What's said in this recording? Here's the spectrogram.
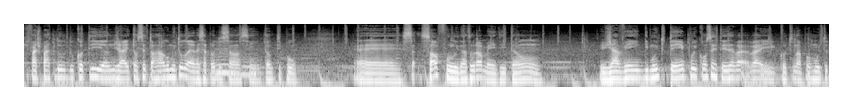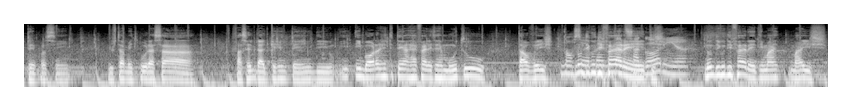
que faz parte do, do cotidiano já, então se torna algo muito leve essa produção, assim. Então, tipo, é, só- só flui naturalmente. Então, já vem de muito tempo e com certeza vai, vai continuar por muito tempo, assim. Justamente por essa facilidade que a gente tem de. em- Embora a gente tenha referências muito. Talvez. Nossa, não digo diferentes. agorinha. Não digo diferente, mas. mas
